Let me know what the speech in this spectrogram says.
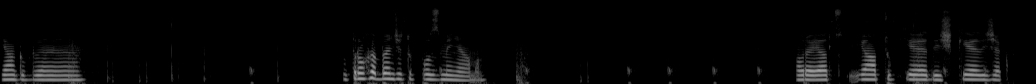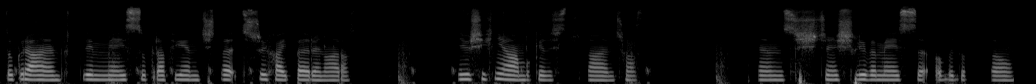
jakby no, trochę będzie tu pozmieniano. Dobra, ja, ja tu kiedyś, kiedyś jak w to grałem, w tym miejscu trafiłem trzy hypery naraz. Już ich nie mam, bo kiedyś sprzedałem czas. Więc szczęśliwe miejsce, oby dostało.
